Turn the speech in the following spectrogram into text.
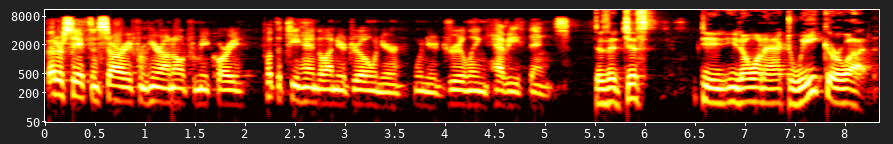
better safe than sorry from here on out for me, Corey. Put the T handle on your drill when you're when you're drilling heavy things. Does it just do you, you don't want to act weak or what?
